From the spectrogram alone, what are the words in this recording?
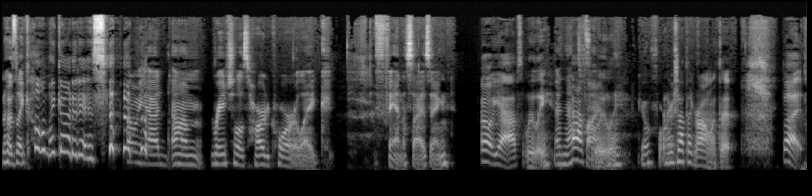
And i was like oh my god it is. Oh yeah. Um rachel is hardcore like fantasizing. Oh yeah absolutely. And that's absolutely. Fine. go for there's it. there's nothing wrong with it. But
